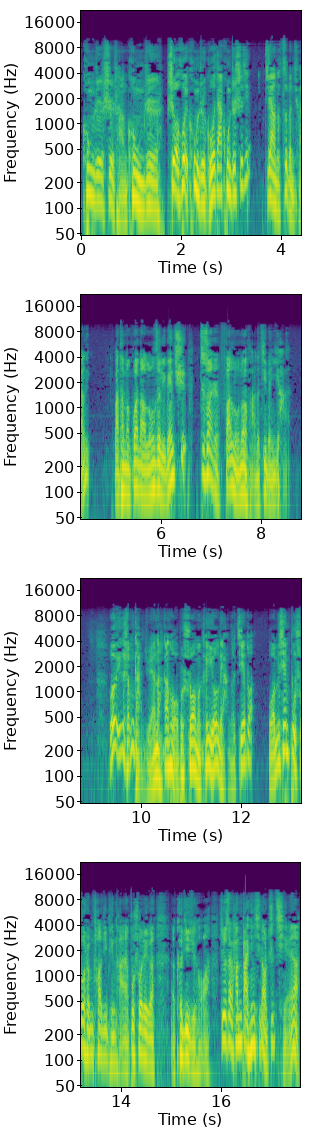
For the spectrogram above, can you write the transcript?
控制市场、控制社会、控制国家、控制世界这样的资本权利，把他们关到笼子里边去。这算是反垄断法的基本意涵。我有一个什么感觉呢？刚才我不是说吗？可以有两个阶段。我们先不说什么超级平台啊，不说这个呃科技巨头啊，就是在他们大行其道之前啊，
